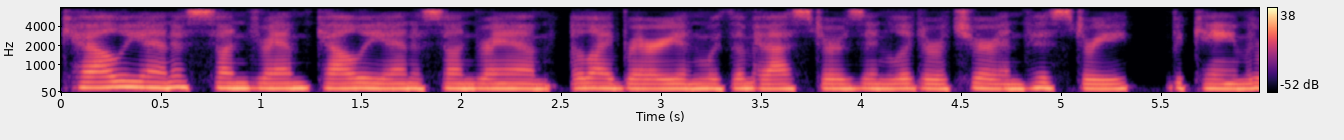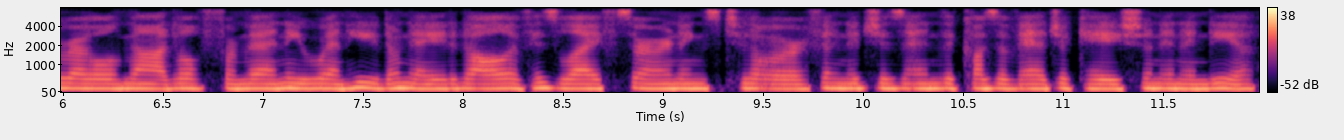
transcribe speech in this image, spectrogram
Kalyana Sundram Kalyana Sundram, a librarian with a master's in literature and history, became a role model for many when he donated all of his life's earnings to orphanages and the cause of education in India.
